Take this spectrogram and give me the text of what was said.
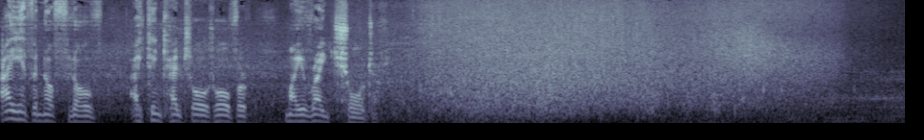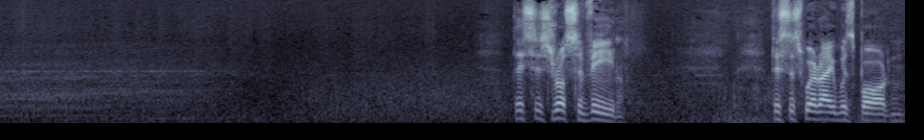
I have enough love, I think I'll throw it over my right shoulder. This is Rossaveel. This is where I was born.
